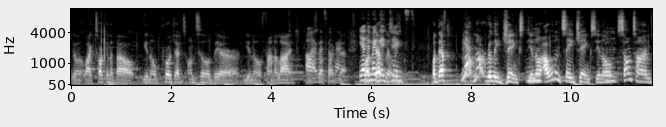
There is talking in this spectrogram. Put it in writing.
You know, like talking about you know projects until they're you know finalized and Oh, stuff like okay. that. Yeah, they But might get definitely- jinxed. but def- not Yeah. Mm-hmm. not really jinxed, you know. I wouldn't say jinx, you know. Sometimes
